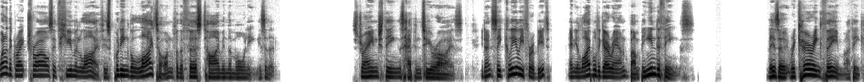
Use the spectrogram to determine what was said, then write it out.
One of the great trials of human life is putting the light on for the first time in the morning, isn't it? Strange things happen to your eyes. You don't see clearly for a bit, and you're liable to go around bumping into things. There's a recurring theme, I think.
